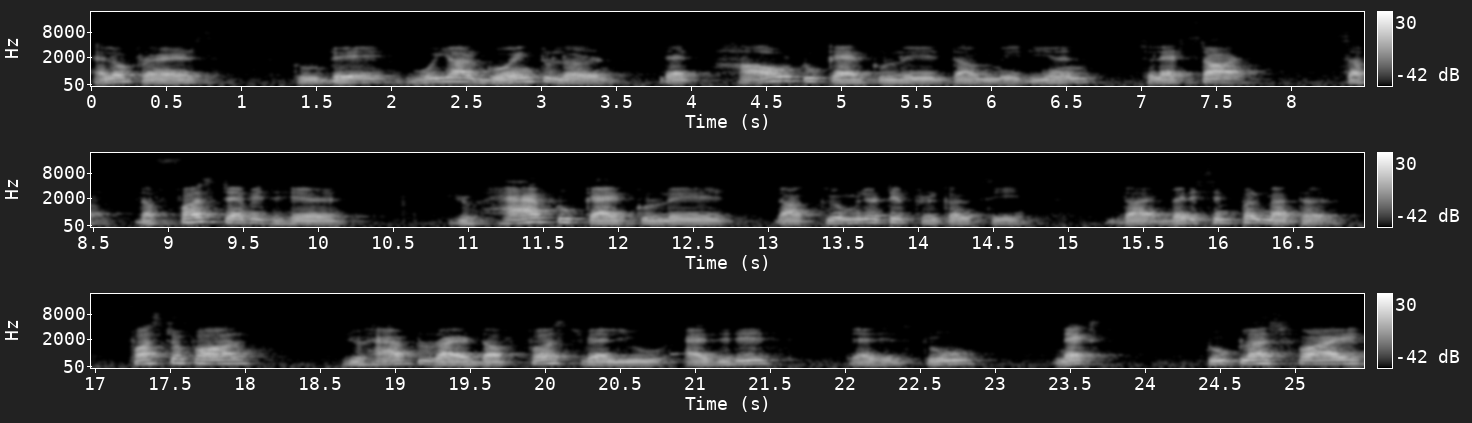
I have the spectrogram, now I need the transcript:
Hello friends, today we are going to learn that how to calculate the median. So let's start. So the first step is here. You have to calculate the cumulative frequency. The very simple method. First of all, you have to write the first value as it is, as is 2. Next, 2 plus 5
